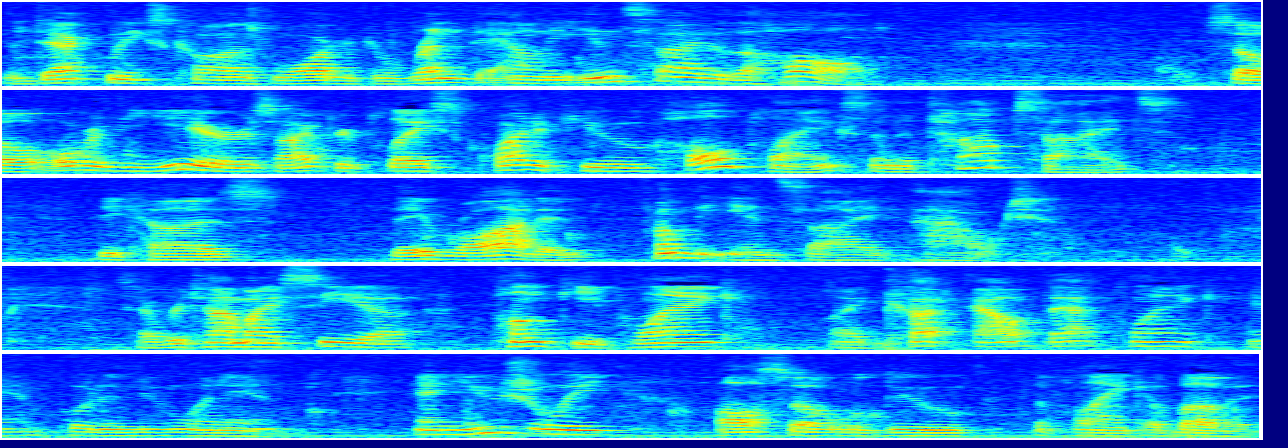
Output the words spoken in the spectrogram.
the deck leaks caused water to run down the inside of the hull. So over the years, I've replaced quite a few hull planks and the top sides because they rotted from the inside out. So every time I see a punky plank, I cut out that plank and put a new one in. And usually also will do the plank above it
